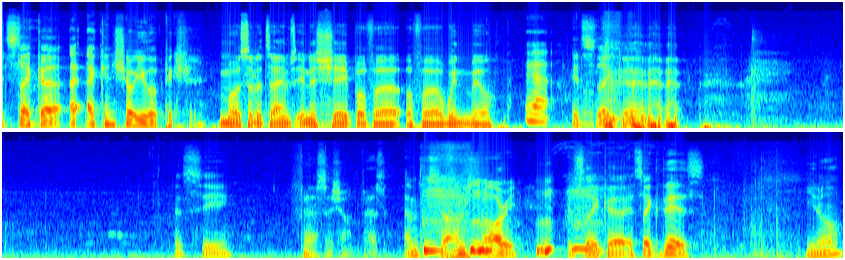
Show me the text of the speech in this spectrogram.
It's like a. I, I can show you a picture. Most of the times in the shape of a of a windmill. Yeah. It's like a. let's see. faster, Sean, faster. I'm so, I'm sorry. It's like a. It's like this. You know.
